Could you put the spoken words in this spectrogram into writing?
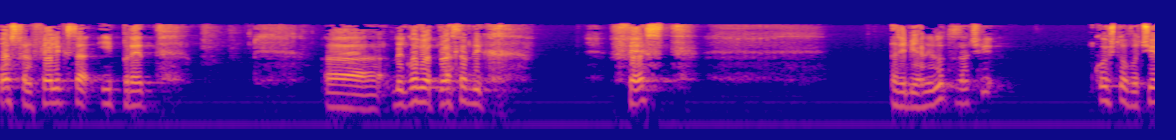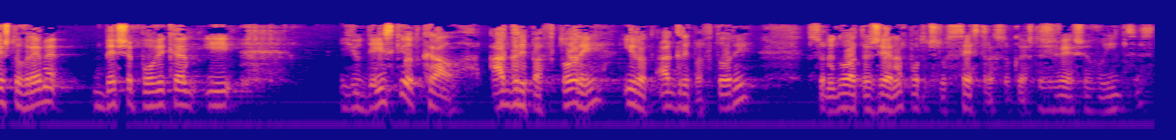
освен Феликса, и пред а, неговиот наследник Фест, римјанинот, значи, кој што во чиешто време беше повикан и јудејскиот крал Агрипа II, Ирод Агрипа II, со неговата жена, поточно сестра со која што живееше во инцест.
